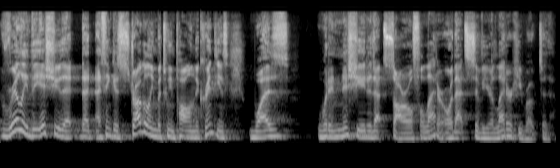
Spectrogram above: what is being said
really, the issue that, that I think is struggling between Paul and the Corinthians was what initiated that sorrowful letter or that severe letter he wrote to them.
